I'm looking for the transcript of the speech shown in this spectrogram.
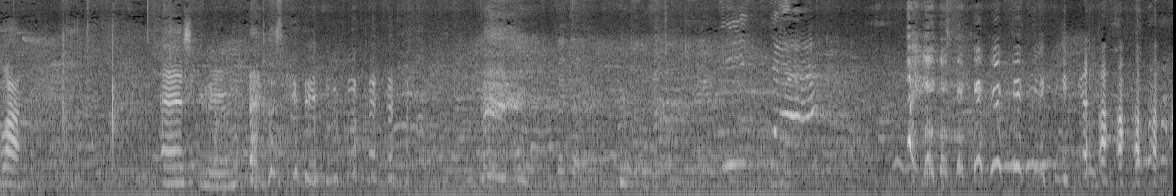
Vá! És creme!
